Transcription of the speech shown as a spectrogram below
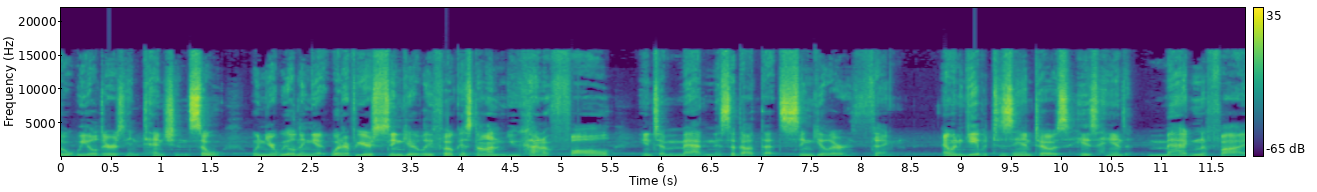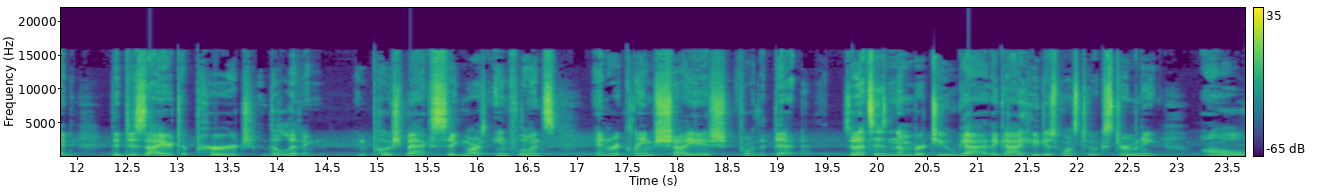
the wielder's intentions. So when you're wielding it, whatever you're singularly focused on, you kind of fall into madness about that singular thing. And when he gave it to Zandtos, his hands magnified the desire to purge the living and push back Sigmar's influence and reclaim Shyish for the dead. So that's his number two guy, the guy who just wants to exterminate all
